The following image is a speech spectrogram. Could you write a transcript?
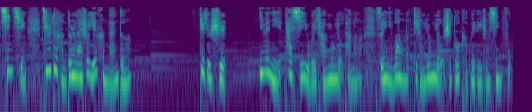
亲情，其实对很多人来说也很难得。这就是。因为你太习以为常拥有他们了，所以你忘了这种拥有是多可贵的一种幸福。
